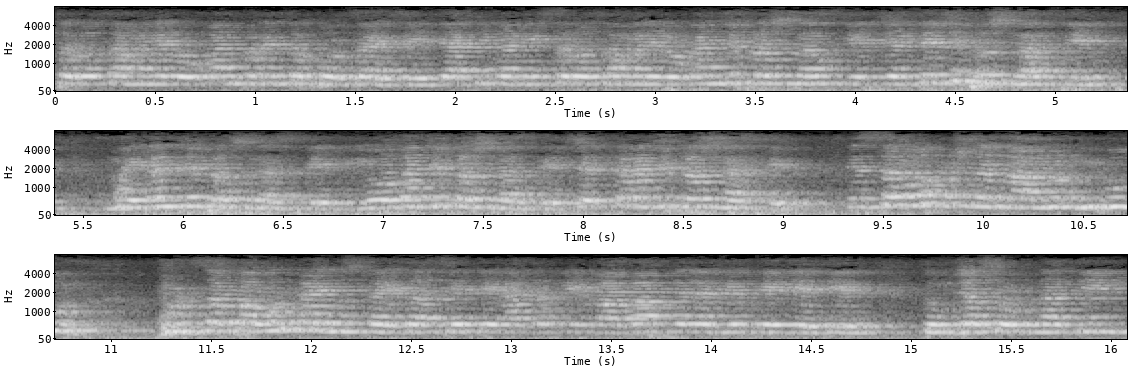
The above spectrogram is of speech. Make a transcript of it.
सर्वसामान्य लोकांपर्यंत पोहोचायचे त्या ठिकाणी सर्वसामान्य लोकांचे प्रश्न असतील जनतेचे प्रश्न असतील महिलांचे प्रश्न असतील युवकांचे प्रश्न असतील शेतकऱ्यांचे प्रश्न असतील ते सर्व प्रश्न जाणून घेऊन पुढचं पाऊल काय उचलायचं असेल ते आता ते बाबा आपल्याला निर्णय देतील. तुमच्या स्वप्नातील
